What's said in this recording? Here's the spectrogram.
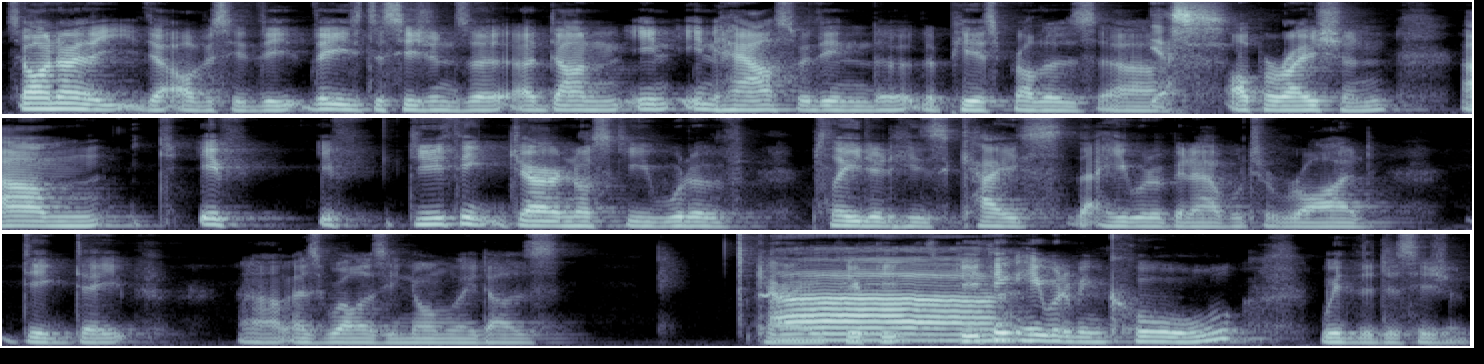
So I know that, obviously the, these decisions are, are, done in in house within the, the Pierce brothers uh, yes. operation. Um, if if do you think Jarrad Noske would have pleaded his case that he would have been able to ride dig deep um, as well as he normally does? Uh, Do you think he would have been cool with the decision?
